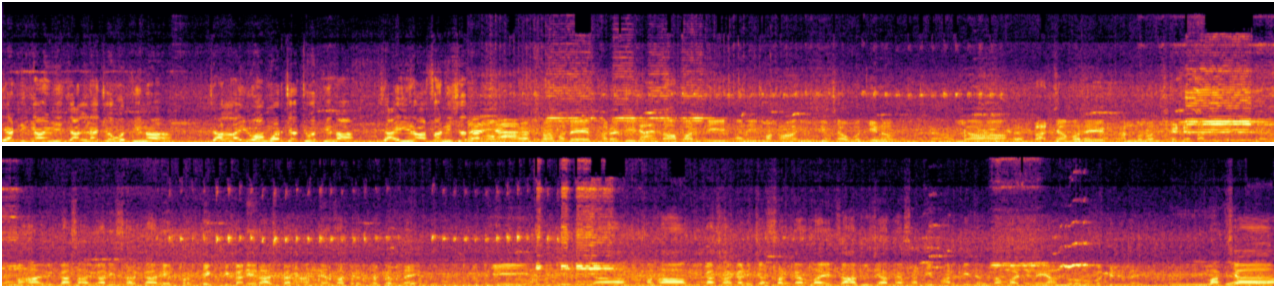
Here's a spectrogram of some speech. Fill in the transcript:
या ठिकाणी जालन्याच्या वतीनं जालना युवा मोर्चाच्या वतीनं जाहीर असा निषेध महाराष्ट्रामध्ये भारतीय जनता पार्टी आणि महायुतीच्या वतीनं या राज्यामध्ये एक आंदोलन छेडण्यात आलेलं आहे. महाविकास आघाडी सरकार हे प्रत्येक ठिकाणी राजकारण आणण्याचा प्रयत्न करत आहे. की या महाविकास आघाडीच्या सरकारला हे जाब विचारण्यासाठी भारतीय जनता पार्टीने हे आंदोलन उभं केलेलं आहे. मागच्या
